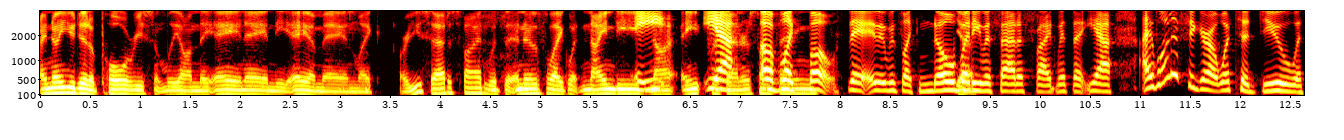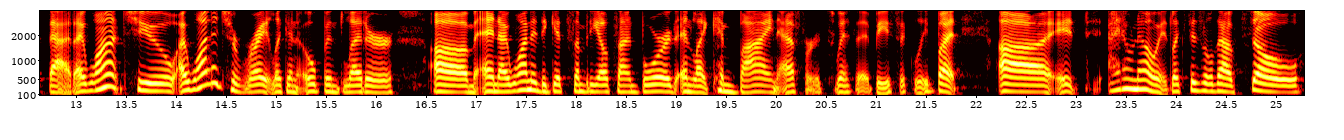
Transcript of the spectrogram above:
I know you did a poll recently on the ANA and the AMA, and like, are you satisfied with it? And it was like what ninety eight yeah percent or something of like both. They, it was like nobody Yes. was satisfied with it. Yeah. I want to figure out what to do with that. I want to i wanted to write like an open letter um and i wanted to get somebody else on board and like combine efforts with it basically. But uh it i don't know it like fizzled out. So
